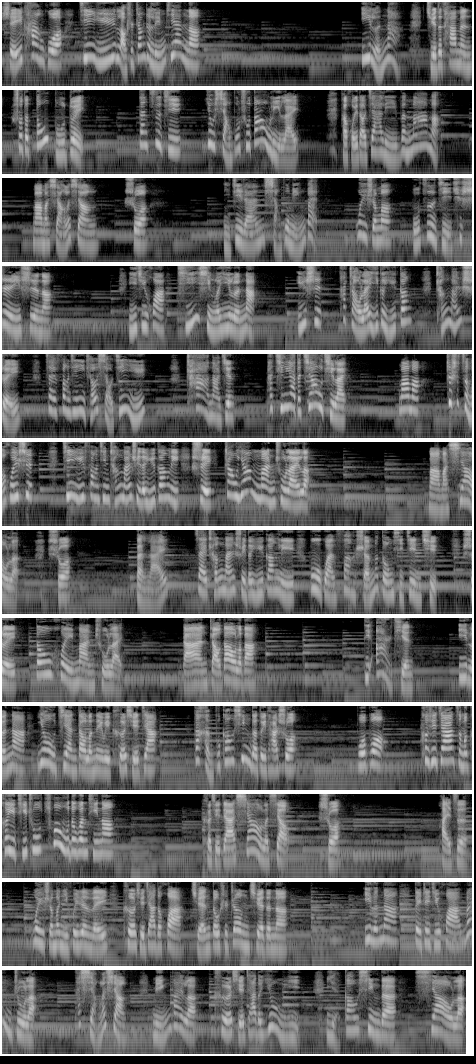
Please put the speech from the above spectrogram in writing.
谁看过金鱼老是张着鳞片呢？伊伦娜觉得他们说的都不对，但自己又想不出道理来。她回到家里问妈妈，妈妈想了想，说：“你既然想不明白，为什么不自己去试一试呢？”一句话提醒了伊伦娜，于是他找来一个鱼缸，盛满水，再放进一条小金鱼。刹那间，他惊讶的叫起来：“妈妈，这是怎么回事？金鱼放进盛满水的鱼缸里，水照样漫出来了。”妈妈笑了，说：“本来。”在盛满水的鱼缸里，不管放什么东西进去，水都会漫出来。答案找到了吧？第二天，伊伦娜又见到了那位科学家，他很不高兴地对他说：“伯伯，科学家怎么可以提出错误的问题呢？”科学家笑了笑，说：“孩子，为什么你会认为科学家的话全都是正确的呢？”伊伦娜被这句话问住了，她想了想，明白了科学家的用意，也高兴的笑了。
